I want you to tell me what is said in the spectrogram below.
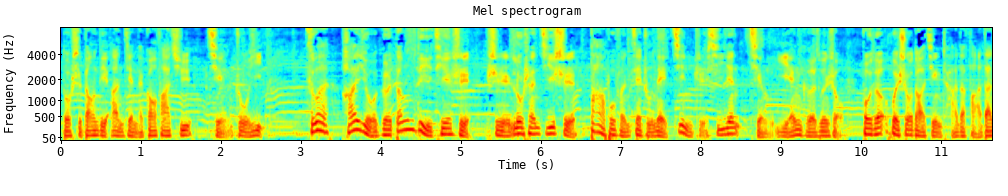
都是当地案件的高发区，请注意。此外，还有个当地贴士是：洛杉矶市大部分建筑内禁止吸烟，请严格遵守，否则会收到警察的罚单。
